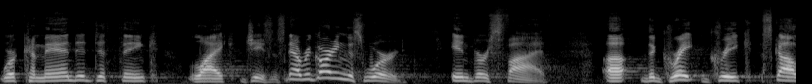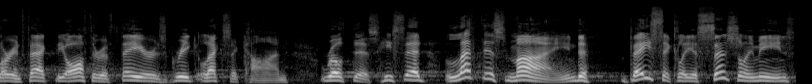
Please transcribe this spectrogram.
we're commanded to think like Jesus. Now, regarding this word in verse 5, uh, the great Greek scholar, in fact, the author of Thayer's Greek lexicon, wrote this. He said, Let this mind basically, essentially means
